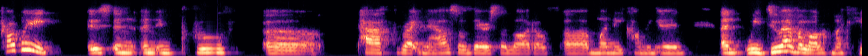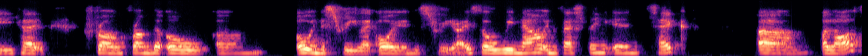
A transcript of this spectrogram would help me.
probably is an, an improved uh, path right now. So there's a lot of uh, money coming in, and we do have a lot of money from from the old um, oil industry, like oil industry, right? So we now investing in tech um, a lot,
